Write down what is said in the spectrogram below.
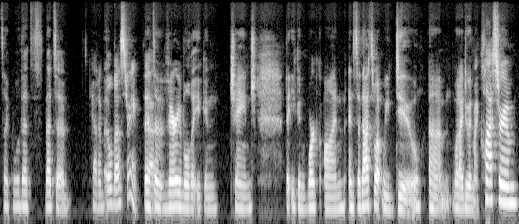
it's like well that's that's a how to build that strength that's yeah. a variable that you can change that you can work on. And so that's what we do um, what i do in my classroom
